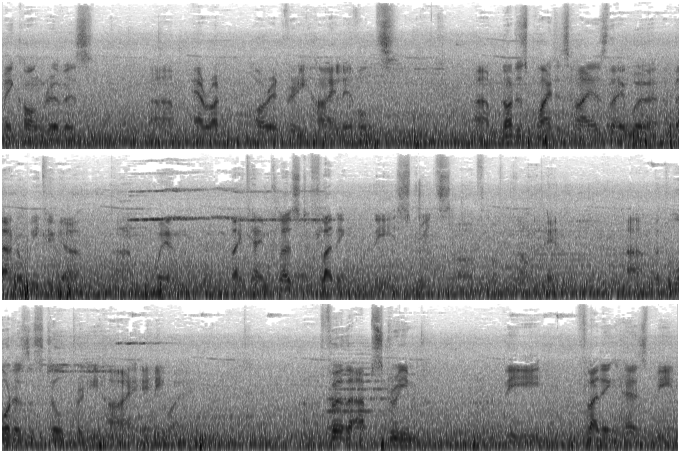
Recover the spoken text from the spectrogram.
Mekong rivers um, are, at, are, at, very high levels. Um, not as quite as high as they were about a week ago um, when they came close to flooding the streets of, of Phnom Penh. Uh, but the waters are still pretty high anyway. Further upstream, the flooding has been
